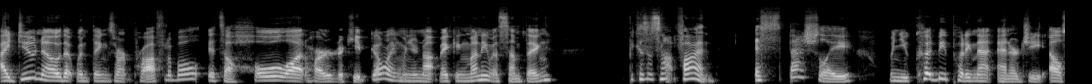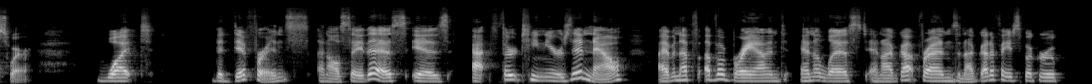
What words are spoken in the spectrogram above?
I do know that when things aren't profitable, it's a whole lot harder to keep going when you're not making money with something because it's not fun, especially when you could be putting that energy elsewhere. What the difference, and I'll say this, is at 13 years in now, I have enough of a brand and a list, and I've got friends and I've got a Facebook group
